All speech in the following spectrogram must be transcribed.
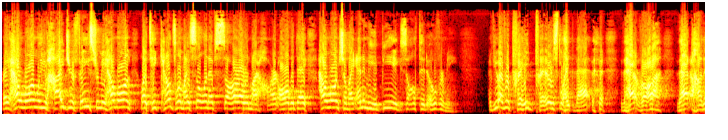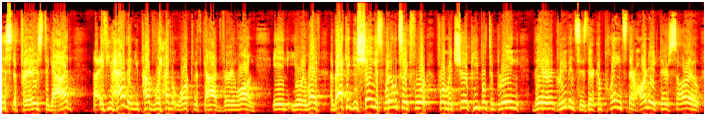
Right? How long will you hide your face from me? How long will I take counsel in my soul and have sorrow in my heart all the day? How long shall my enemy be exalted over me? Have you ever prayed prayers like that? that raw, that honest of prayers to God? Uh, if you haven't, you probably haven't walked with God very long in your life. Habakkuk is showing us what it looks like for, for mature people to bring their grievances, their complaints, their heartache, their sorrow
